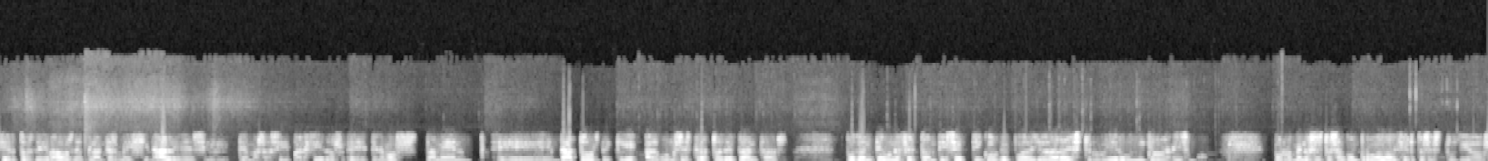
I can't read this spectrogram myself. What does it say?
ciertos derivados de plantas medicinales y temas así parecidos, eh, tenemos también eh, datos de que algunos extractos de plantas pueden tener un efecto antiséptico que puede ayudar a destruir un microorganismo. Por lo menos esto se ha comprobado en ciertos estudios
